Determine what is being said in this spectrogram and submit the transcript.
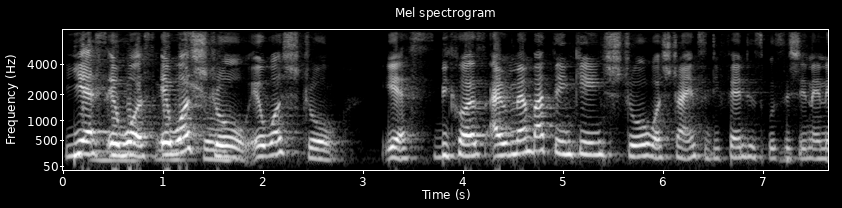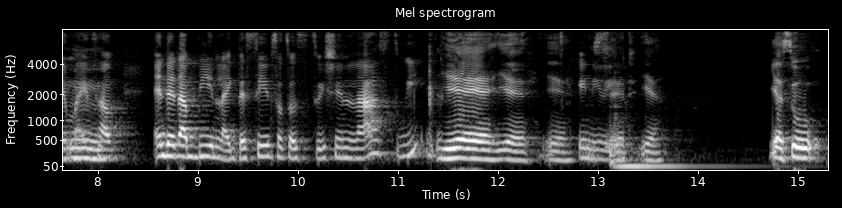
Yes, it was. It, it was was Stroll. Stroll. It was Stroll. Yes, because I remember thinking Stroll was trying to defend his position, and it might Mm. have ended up being like the same sort of situation last week. Yeah, yeah, yeah. Anyway. said, yeah. Yeah, so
